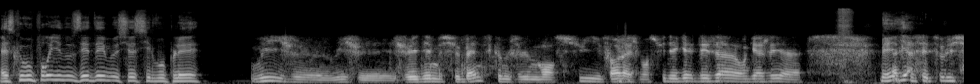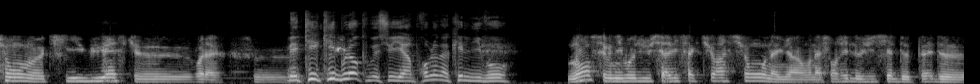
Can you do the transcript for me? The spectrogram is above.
Est-ce que vous pourriez nous aider, monsieur, s'il vous plaît? Oui, je, oui, je vais, je vais aider Monsieur Benz comme je m'en suis, voilà, je m'en suis déjà engagé à, Mais à a- cette solution euh, qui est ubuesque, euh, voilà. je- Mais qui, qui bloque, monsieur? Il y a un problème à quel niveau? Non, c'est au niveau du service facturation. On a eu, un- on a changé de logiciel de, paie- de,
